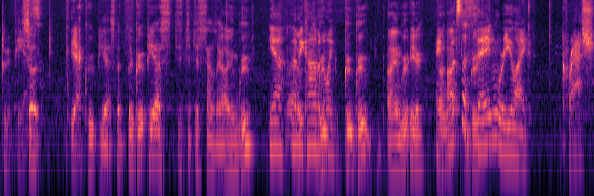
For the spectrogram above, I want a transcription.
Group PS. So, yeah, Group PS. But but Groot PS just, just, just sounds like I am Groot. yeah, that'd be kind of Groot, annoying. Groot, Groot. I am Groot here. Hey, Uh, what's I'm the Groot. thing where you like crash?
